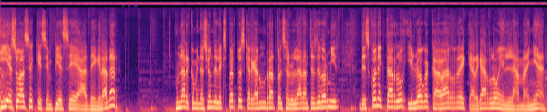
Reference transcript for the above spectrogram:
y eso hace que se empiece a degradar. Una recomendación del experto es cargar un rato el celular antes de dormir, desconectarlo y luego acabar de cargarlo en la mañana.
